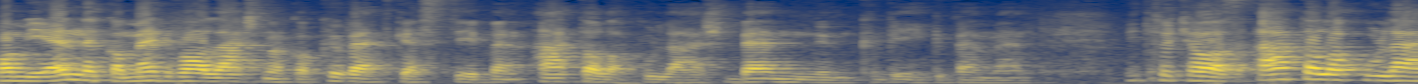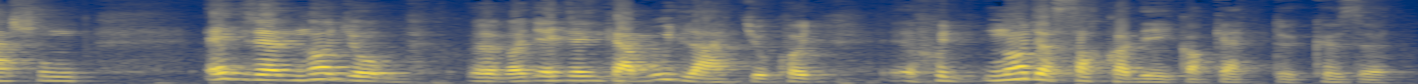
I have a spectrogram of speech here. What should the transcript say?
ami ennek a megvallásnak a következtében átalakulás bennünk végbe ment. Mint hogyha az átalakulásunk egyre nagyobb, vagy egyre inkább úgy látjuk, hogy, hogy nagy a szakadék a kettő között.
